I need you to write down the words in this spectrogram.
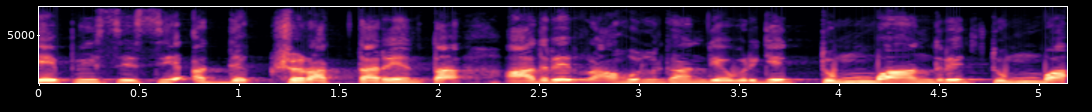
ಕೆ ಪಿ ಸಿ ಸಿ ಅಧ್ಯಕ್ಷರಾಗ್ತಾರೆ ಅಂತ. ಆದರೆ ರಾಹುಲ್ ಗಾಂಧಿ ಅವರಿಗೆ ತುಂಬ ಅಂದರೆ ತುಂಬಾ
